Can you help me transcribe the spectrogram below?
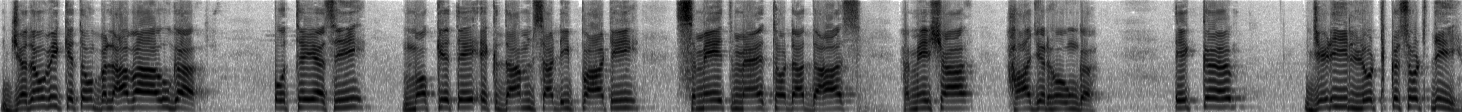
ਜਦੋਂ ਵੀ ਕਿਤੋਂ ਬੁਲਾਵਾ ਆਊਗਾ, ਉੱਥੇ ਅਸੀਂ ਮੌਕੇ ਤੇ ਇੱਕਦਮ ਸਾਡੀ ਪਾਰਟੀ ਸਮੇਤ ਮੈਂ ਤੁਹਾਡਾ ਦਾਸ ਹਮੇਸ਼ਾ ਹਾਜ਼ਰ ਹੋਊਂਗਾ। ਇੱਕ ਜਿਹੜੀ ਲੁੱਟ ਖਸੁੱਟ ਦੀ,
